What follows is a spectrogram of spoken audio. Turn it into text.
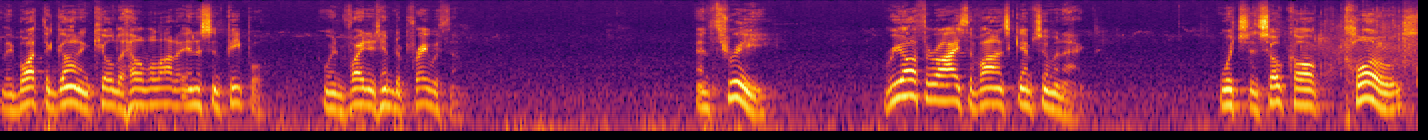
They bought the gun and killed a hell of a lot of innocent people who invited him to pray with them. And three, reauthorize the Violence Against Women Act which the so-called close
